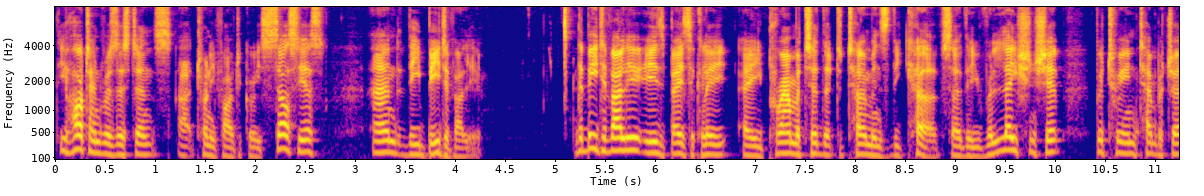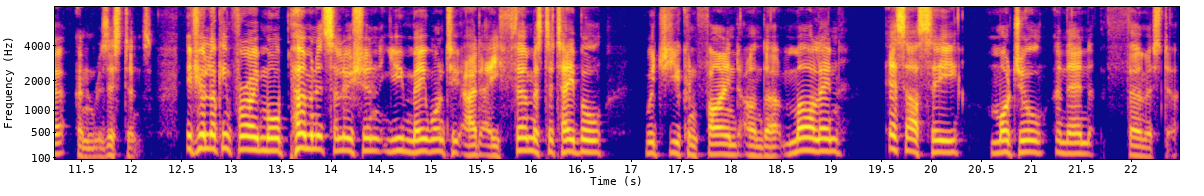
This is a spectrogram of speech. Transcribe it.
the hot end resistance at 25 degrees Celsius, and the beta value. The beta value is basically a parameter that determines the curve, so the relationship between temperature and resistance. If you're looking for a more permanent solution, you may want to add a thermistor table, which you can find under Marlin, SRC, module, and then thermistor.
